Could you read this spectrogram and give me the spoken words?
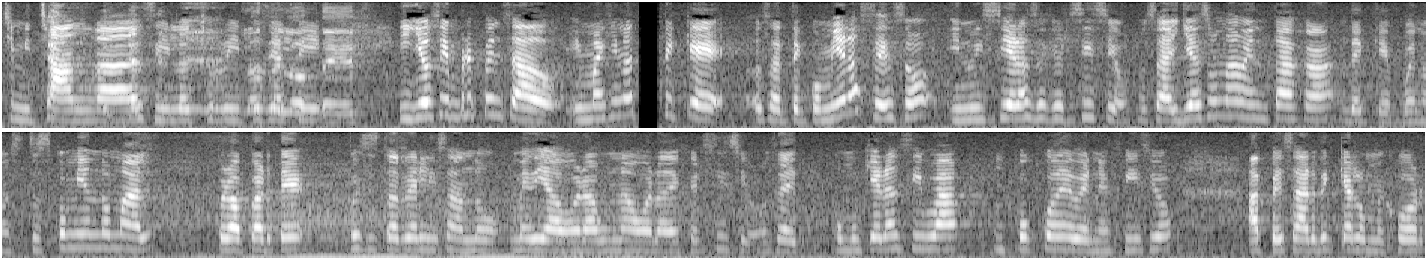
chimichangas y los churritos y así. Y yo siempre he pensado, imagínate que, o sea, te comieras eso y no hicieras ejercicio. O sea, ya es una ventaja de que, bueno, estás comiendo mal, pero aparte, pues estás realizando media hora, una hora de ejercicio. O sea, como quieras, sí va un poco de beneficio, a pesar de que a lo mejor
